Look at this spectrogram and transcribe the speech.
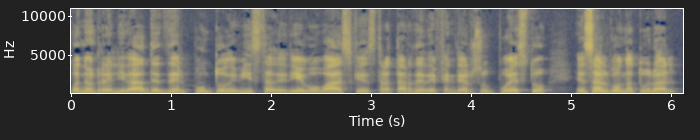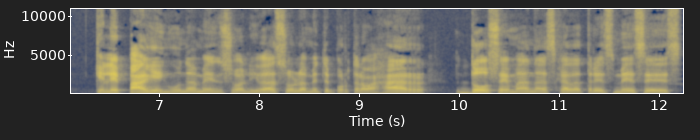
Bueno, en realidad desde el punto de vista de Diego Vázquez tratar de defender su puesto es algo natural. Que le paguen una mensualidad solamente por trabajar dos semanas cada tres meses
